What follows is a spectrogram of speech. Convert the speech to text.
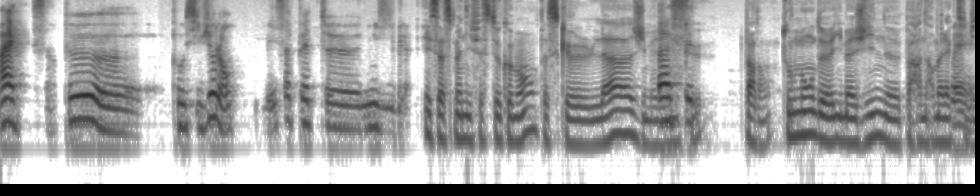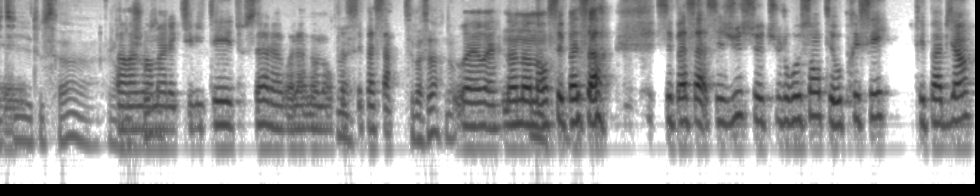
ouais, c'est un peu euh, pas aussi violent, mais ça peut être euh, nuisible. Et ça se manifeste comment? Parce que là, j'imagine bah, que pardon, tout le monde imagine paranormal activité et tout ça. Paranormal activité et tout ça, là, voilà, non, non, c'est pas ça. C'est pas ça? Non. Ouais, ouais, non, non, non, c'est pas ça. C'est pas ça. C'est juste, tu le ressens, tu es oppressé, tu pas bien,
